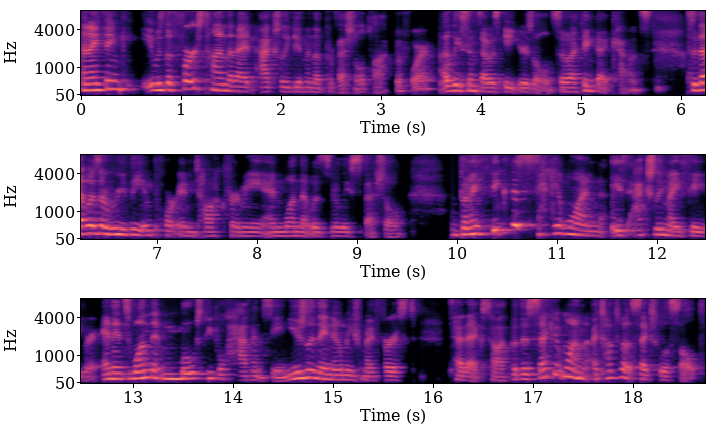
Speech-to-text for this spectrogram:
And I think it was the first time that I'd actually given a professional talk before, at least since I was eight years old. So I think that counts. So that was a really important talk for me and one that was really special. But I think the second one is actually my favorite. And it's one that most people haven't seen. Usually they know me from my first TEDx talk. But the second one, I talked about sexual assault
